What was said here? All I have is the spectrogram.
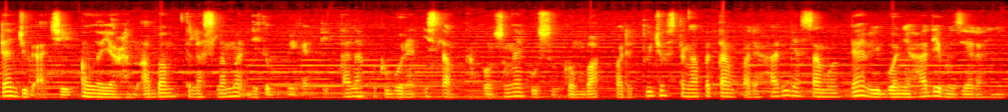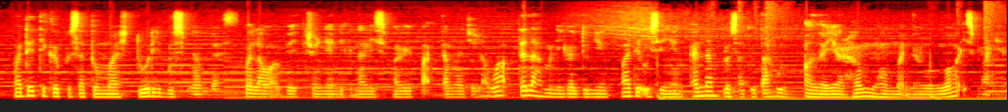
dan juga Aceh. Allahyarham Abam telah selamat dikebumikan di tanah perkuburan Islam Kampung Sungai Pusu, Gombak pada 7.30 petang pada hari yang sama dan ribuan yang hadir menziarahnya. Pada 31 Mac 2019, pelawak veteran yang dikenali sebagai Pak Tam Raja Lawak telah meninggal dunia pada usianya 61 tahun. Allahyarham Muhammad Narullah Ismail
